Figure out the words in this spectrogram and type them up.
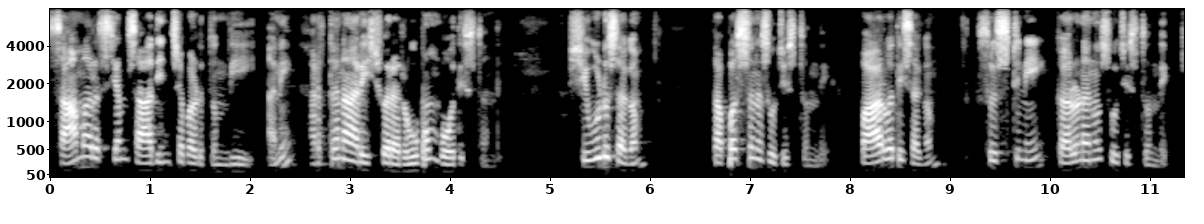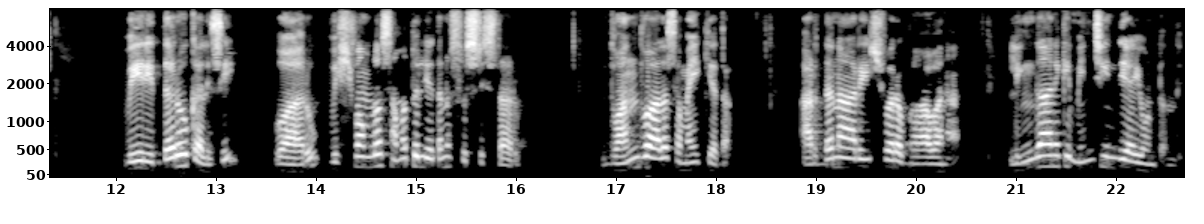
సామరస్యం సాధించబడుతుంది అని అర్ధనారీశ్వర రూపం బోధిస్తుంది. శివుడు సగం తపస్సును సూచిస్తుంది. పార్వతి సగం సృష్టిని కరుణను సూచిస్తుంది. వీరిద్దరూ కలిసి వారు విశ్వంలో సమతుల్యతను సృష్టిస్తారు. ద్వంద్వాల సమైక్యత అర్ధనారీశ్వర భావన లింగానికి మించింది అయి ఉంటుంది.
